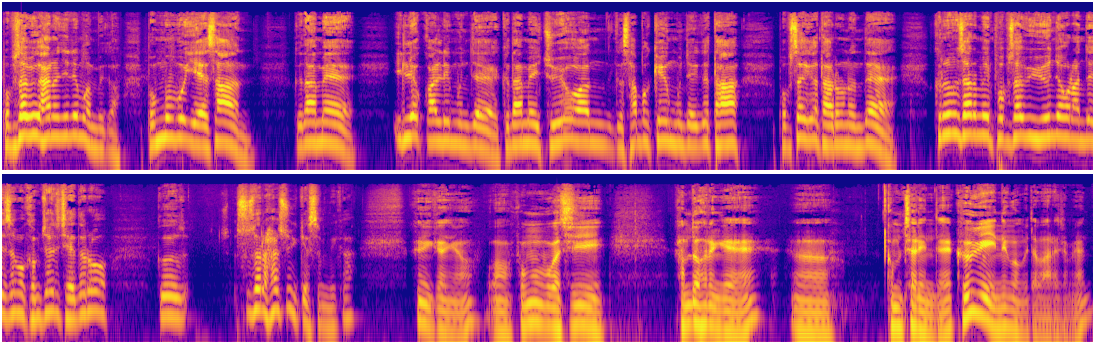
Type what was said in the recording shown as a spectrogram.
법사위가 하는 일이 뭡니까? 법무부 예산, 그 다음에 인력 관리 문제, 그 다음에 주요한 그 사법개혁 문제, 이거 다 법사위가 다루는데 그런 사람이 법사위 위원장으로 앉아 있으면 검찰이 제대로 그 수사를 할 수 있겠습니까? 그러니까요. 어, 법무부가 지 감독하는 게, 어, 검찰인데 그 위에 있는 겁니다. 말하자면.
